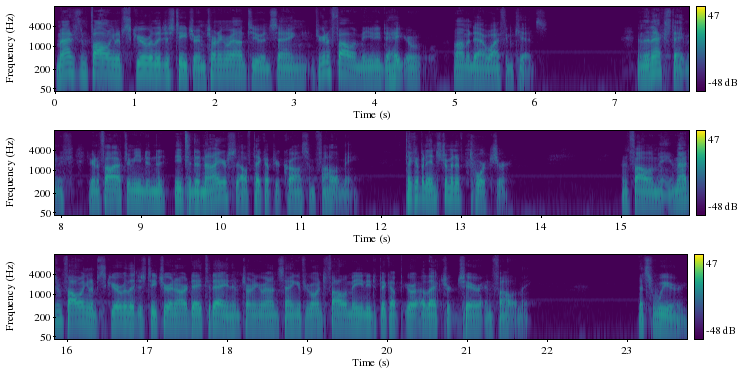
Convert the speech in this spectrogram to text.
Imagine following an obscure religious teacher, him turning around to you and saying, If you're going to follow me, you need to hate your mom and dad, wife, and kids. And the next statement, if you're going to follow after me, you need to deny yourself, take up your cross, and follow me. Take up an instrument of torture and follow me. Imagine following an obscure religious teacher in our day today and him turning around saying, If you're going to follow me, you need to pick up your electric chair and follow me. That's weird.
